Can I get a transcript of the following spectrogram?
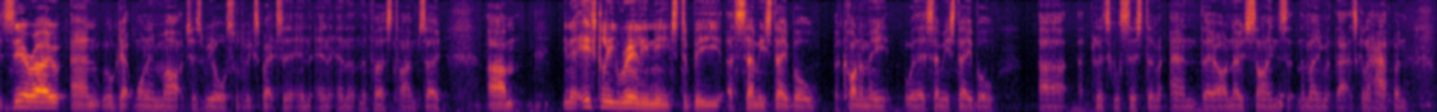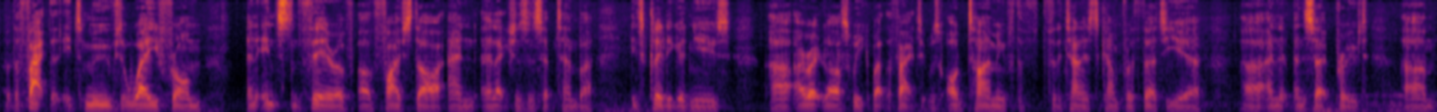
zero, and we'll get one in March as we all sort of expected in, in, in the first time. So, um, you know, Italy really needs to be a semi stable economy with a semi stable uh, political system, and there are no signs at the moment that's going to happen. But the fact that it's moved away from an instant fear of, of five star and elections in September is clearly good news. Uh, I wrote last week about the fact it was odd timing for the for the Italians to come for a 30 year, uh, and and so it proved um,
